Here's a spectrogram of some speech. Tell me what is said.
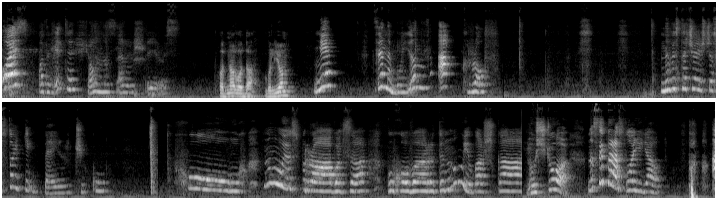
Ось, подивіться, що в нас залишилось. Одна вода. Бульйон. Ні, це не бульйон, а кров. Не вистачає ще стойки перчику. Хух, ну і справа ця куховарити, ну і важка. Ну що, насипала свою ягод, а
